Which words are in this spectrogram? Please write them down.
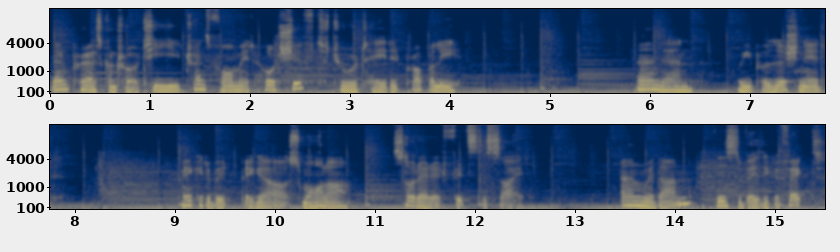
Then press Ctrl T, transform it, hold shift to rotate it properly. And then reposition it, make it a bit bigger or smaller so that it fits the side. And we're done. This is the basic effect.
